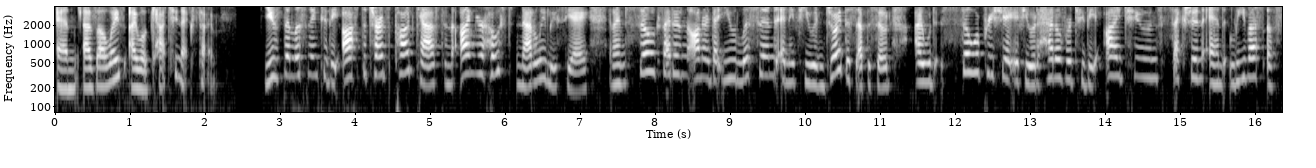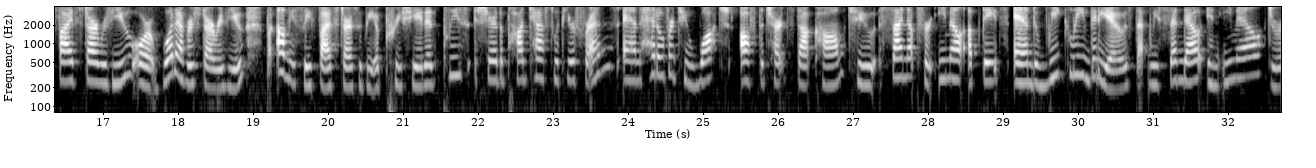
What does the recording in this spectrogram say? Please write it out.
And as always, I will catch you next time. You've been listening to the Off the Charts podcast, and I'm your host, Natalie Lussier. And I'm so excited and honored that you listened. And if you enjoyed this episode, I would so appreciate if you would head over to the iTunes section and leave us a five star review or whatever star review. But obviously, five stars would be appreciated. Please share the podcast with your friends and head over to watchoffthecharts.com to sign up for email updates and weekly videos that we send out in email directly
